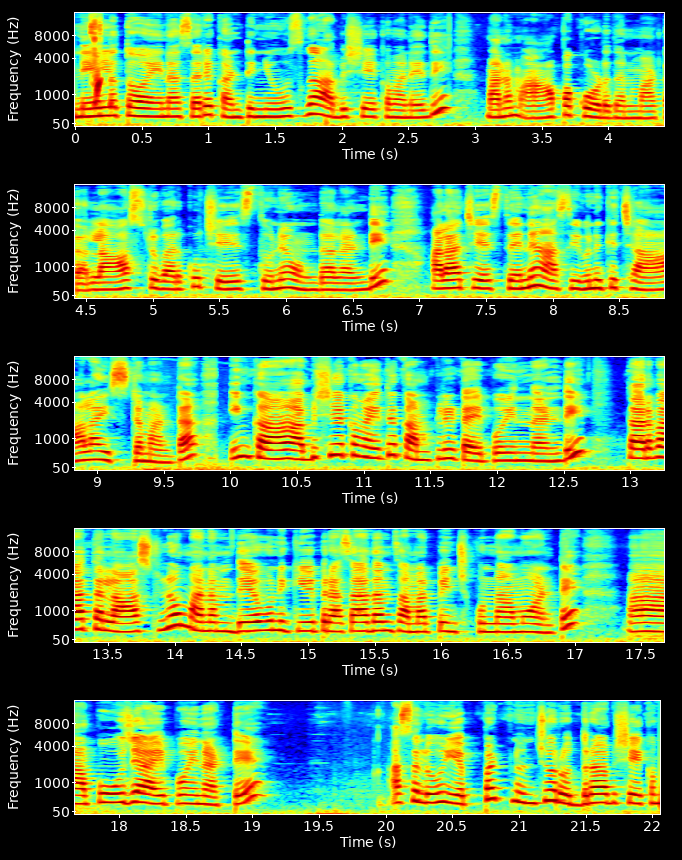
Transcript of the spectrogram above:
నీళ్ళతో అయినా సరే కంటిన్యూస్గా అభిషేకం అనేది మనం ఆపకూడదనమాట లాస్ట్ వరకు చేస్తూనే ఉండాలండి. అలా చేస్తేనే ఆ శివునికి చాలా ఇష్టం అంట ఇంకా అభిషేకం అయితే కంప్లీట్ అయిపోయిందండి. తర్వాత లాస్ట్లో మనం దేవునికి ప్రసాదం సమర్పించుకున్నాము అంటే పూజ అయిపోయినట్టే. అసలు ఎప్పటి నుంచో రుద్రాభిషేకం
